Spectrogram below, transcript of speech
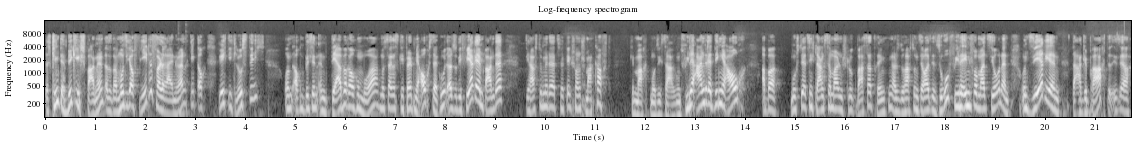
Das klingt ja wirklich spannend. Also da muss ich auf jeden Fall reinhören. Das klingt auch richtig lustig und auch ein bisschen ein derberer Humor. Ich muss sagen, das gefällt mir auch sehr gut. Also die Ferienbande, die hast du mir da jetzt wirklich schon schmackhaft gemacht, muss ich sagen. Und viele andere Dinge auch, aber musst du jetzt nicht langsam mal einen Schluck Wasser trinken? Also du hast uns ja heute so viele Informationen und Serien dargebracht. Das ist ja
